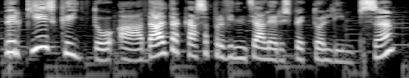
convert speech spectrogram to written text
Per chi è iscritto ad altra cassa previdenziale rispetto all'INPS,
